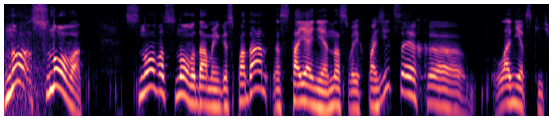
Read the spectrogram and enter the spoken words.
Но снова, снова, снова, дамы и господа, стояние на своих позициях. Э, Ланевский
